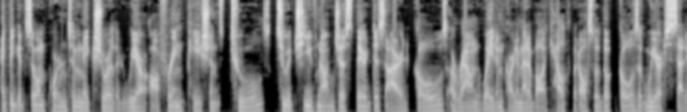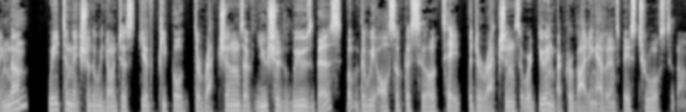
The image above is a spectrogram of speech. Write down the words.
I think it's so important to make sure that we are offering patients tools to achieve not just their desired goals around weight and cardiometabolic health, but also the goals that we are setting them we need to make sure that we don't just give people directions of you should lose this, but that we also facilitate the directions that we're doing by providing evidence-based tools to them.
